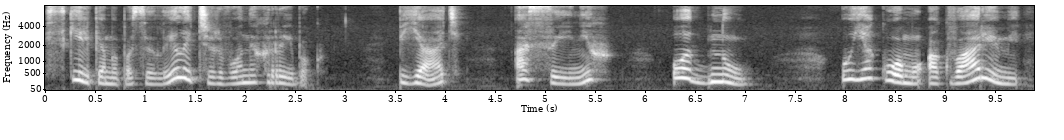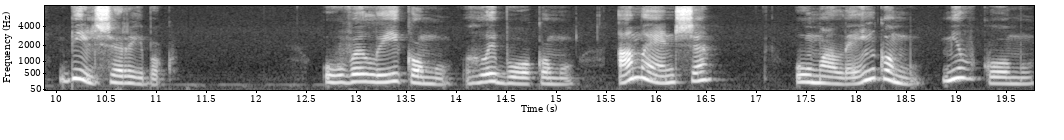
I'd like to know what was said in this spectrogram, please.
Скільки ми поселили червоних рибок? П'ять, а синіх одну. У якому акваріумі більше рибок? У великому, глибокому, а менше у маленькому, мілкому.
